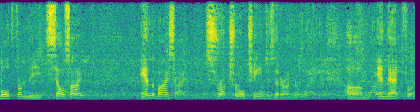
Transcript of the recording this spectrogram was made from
both from the sell side and the buy side, structural changes that are underway. Um, and that for,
